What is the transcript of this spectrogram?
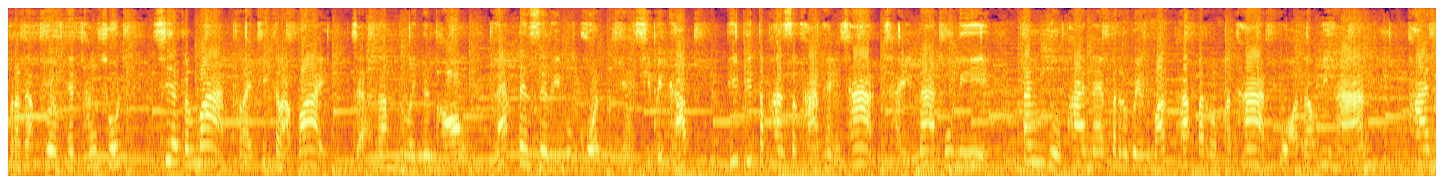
ประดับด้วยเพชรทั้งชุด เชื่อกันว่าใครที่กราบไหว้จะร่ำรวยเงินทอง และเป็นสิริมงคลแก่ชีวิตครับ พิพิธภัณฑ์สถานแห่งชาติไชนาทบุรีตั้งอยู่ภายในบริเวณวัดพระบรมธาตุวรวิหาร ภายใน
